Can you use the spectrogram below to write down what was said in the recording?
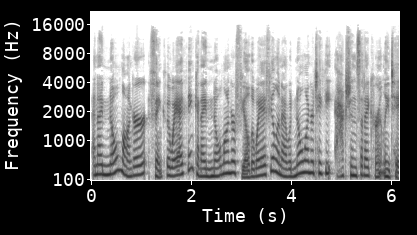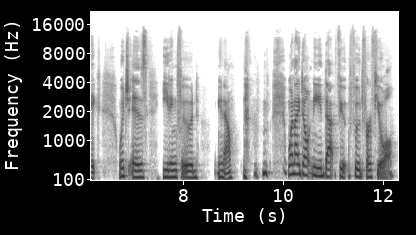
and I no longer think the way I think and I no longer feel the way I feel and I would no longer take the actions that I currently take, which is eating food, you know, when I don't need that fu- food for fuel.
